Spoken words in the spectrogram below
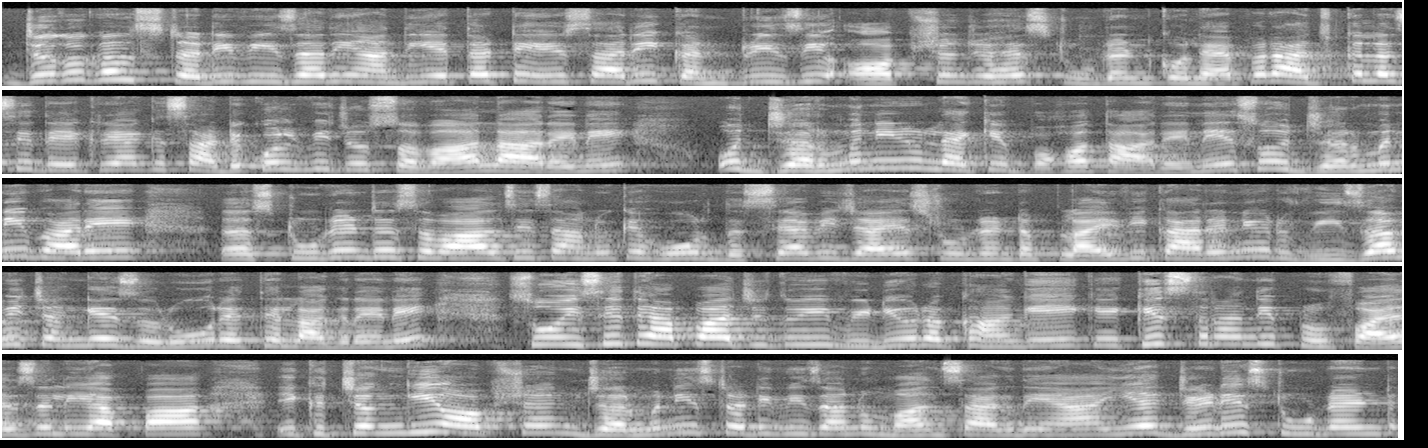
ਜਦੋਂ ਗੱਲ ਸਟੱਡੀ ਵੀਜ਼ਾ ਦੀ ਆਂਦੀ ਹੈ ਤਾਂ ਢੇਰ ਸਾਰੀ ਕੰਟਰੀਜ਼ ਦੀ ਆਪਸ਼ਨ ਜੋ ਹੈ ਸਟੂਡੈਂਟ ਕੋਲ ਹੈ। ਪਰ ਅੱਜ ਕੱਲ ਅਸੀਂ ਦੇਖ ਰਹੇ ਹਾਂ ਕਿ ਸਾਡੇ ਕੋਲ ਵੀ ਜੋ ਸਵਾਲ ਆ ਰਹੇ ਨੇ, ਉਹ ਜਰਮਨੀ ਨੂੰ ਲੈ ਕੇ ਬਹੁਤ ਆ ਰਹੇ ਨੇ। ਸੋ ਜਰਮਨੀ ਬਾਰੇ ਸਟੂਡੈਂਟ ਦੇ ਸਵਾਲ ਸੀ ਸਾਨੂੰ ਕਿ ਹੋਰ ਦੱਸਿਆ ਵੀ ਜਾਏ ਸਟੂਡੈਂਟ ਅਪਲਾਈ ਵੀ ਕਰ ਰਹੇ ਨੇ ਔਰ ਵੀਜ਼ਾ ਵੀ ਚੰਗੇ ਜ਼ਰੂਰ ਇੱਥੇ ਲੱਗ ਰਹੇ ਨੇ। ਸੋ ਇਸੇ ਤੇ ਆਪਾਂ ਅੱਜ ਦੀ ਵੀਡੀਓ ਰੱਖਾਂਗੇ ਕਿ ਕਿਸ ਤਰ੍ਹਾਂ ਦੀ ਪ੍ਰੋਫਾਈਲਸ ਦੇ ਲਈ ਆਪਾਂ ਇੱਕ ਚੰਗੀ ਆਪਸ਼ਨ ਜਰਮਨੀ ਸਟੱਡੀ ਵੀਜ਼ਾ ਨੂੰ ਮੰਨ ਸਕਦੇ ਹਾਂ ਜਾਂ ਜਿਹੜੇ ਸਟੂਡੈਂਟ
